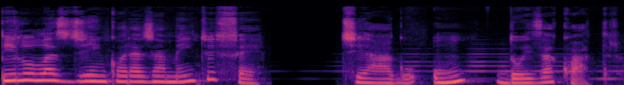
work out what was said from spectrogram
Pílulas de Encorajamento e Fé. Tiago 1, 2 a 4.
